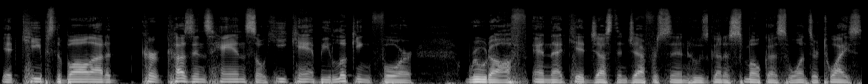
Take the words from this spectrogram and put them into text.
It keeps the ball out of Kirk Cousins' hands so he can't be looking for Rudolph and that kid Justin Jefferson who's going to smoke us once or twice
